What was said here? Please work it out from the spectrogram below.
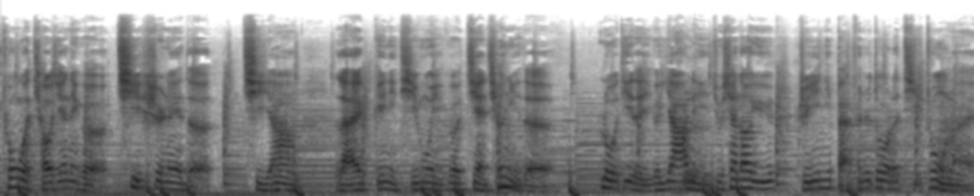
通过调节那个气室内的气压，来给你提供一个减轻你的。落地的一个压力，就相当于只以你百分之多少的体重来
